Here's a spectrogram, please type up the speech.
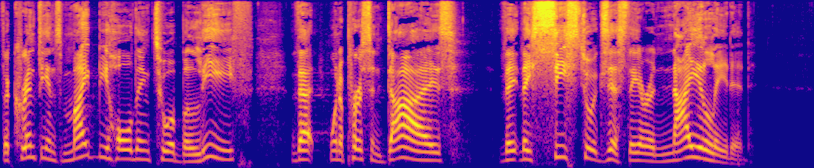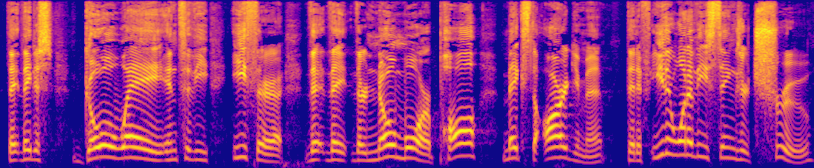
the Corinthians might be holding to a belief that when a person dies, they, they cease to exist, they are annihilated. They, they just go away into the ether. They, they, they're no more. Paul makes the argument that if either one of these things are true,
